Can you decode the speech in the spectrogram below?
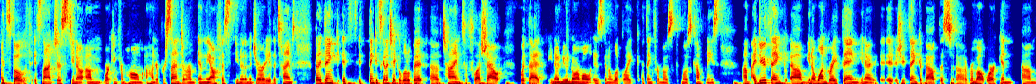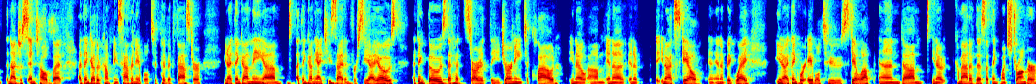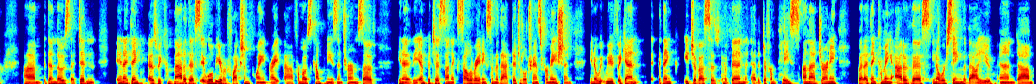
it's both. It's not just, you know, I'm working from home 100% or I'm in the office, you know, the majority of the times. But I think it's, I think it's going to take a little bit of time to flush out what that, you know, new normal is going to look like, I think, for most, most companies. Um, I do think, um, you know, one great thing, you know, as you think about this uh, remote work and um, not just Intel, but I think other companies have been able to pivot faster. You know, I think on the, um, I think on the IT side and for CIOs, I think those that had started the journey to cloud, you know, um, in a in a you know at scale in, in, a big way, you know, I think we're able to scale up and um, you know come out of this. I think much stronger um, than those that didn't. And I think as we come out of this, it will be a reflection point, right, uh, for most companies in terms of you know the impetus on accelerating some of that digital transformation. You know, we, have again, I think each of us has, have been at a different pace on that journey but I think coming out of this, you know, we're seeing the value, and um,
